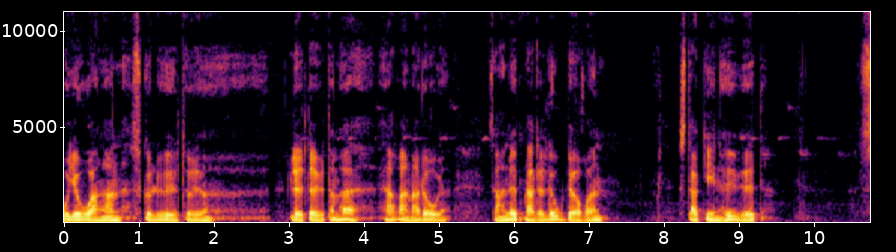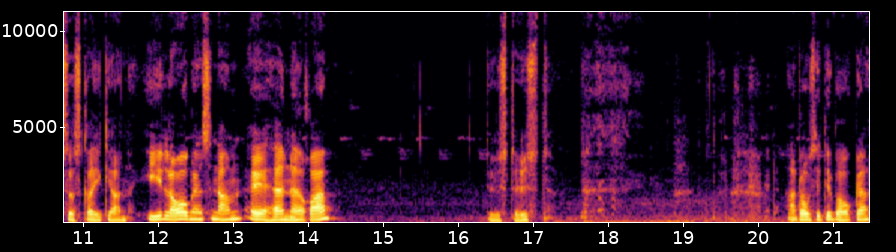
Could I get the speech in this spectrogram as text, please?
Och Johan han skulle ut och eh, luta ut de här herrarna då. Så han öppnade logdörren, stack in huvudet. Så skrek han, i lagens namn är här nära. Tyst, tyst. Han drog sig tillbaka.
